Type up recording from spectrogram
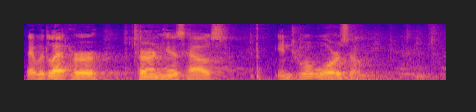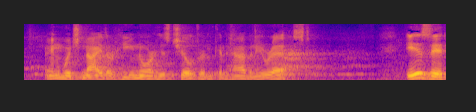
That would let her turn his house into a war zone in which neither he nor his children can have any rest. Is it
